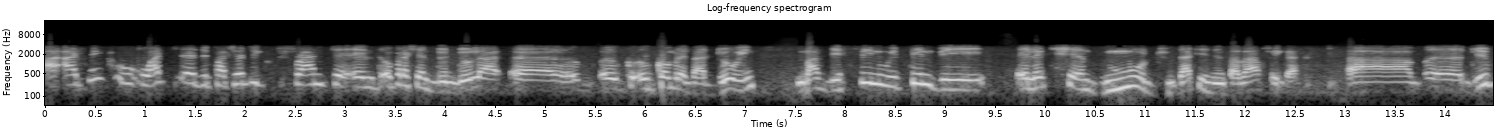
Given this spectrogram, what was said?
I, I, think what uh, the Patriotic Front and Operation Dudula uh, uh, comrades are doing must be seen within the elections mood that is in South Africa. Uh, uh, Gibbs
